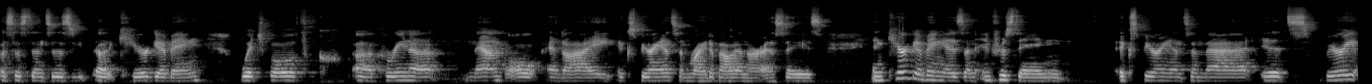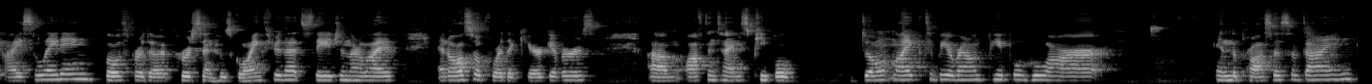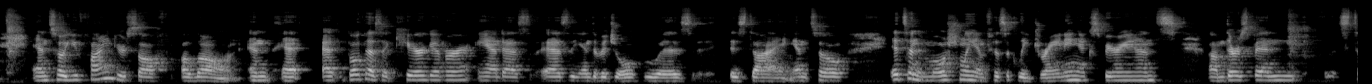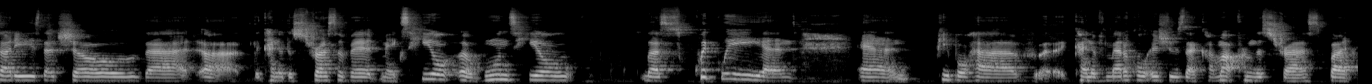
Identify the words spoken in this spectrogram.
assistance is uh, caregiving, which both uh, Karina Nanvol and I experience and write about in our essays. And caregiving is an interesting experience in that it's very isolating, both for the person who's going through that stage in their life and also for the caregivers. Um, oftentimes, people don't like to be around people who are in the process of dying. And so you find yourself alone and, both as a caregiver and as as the individual who is is dying. And so it's an emotionally and physically draining experience. Um, there's been studies that show that uh, the kind of the stress of it makes heal uh, wounds heal less quickly and and people have uh, kind of medical issues that come up from the stress, but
